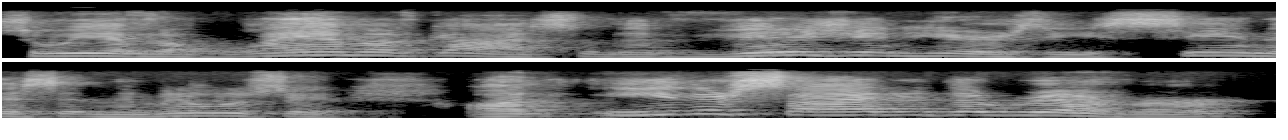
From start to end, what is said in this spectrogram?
So we have the Lamb of God. So the vision here is he's seeing this in the middle of the street. On either side of the river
